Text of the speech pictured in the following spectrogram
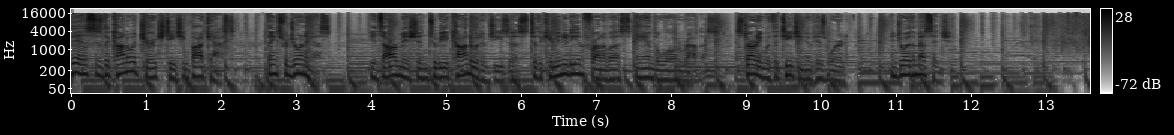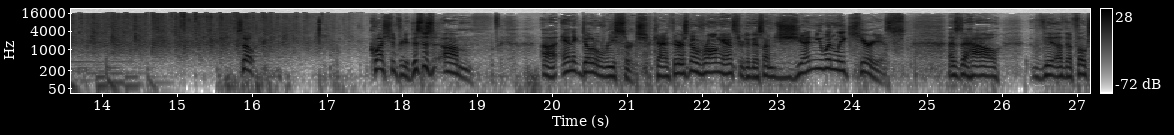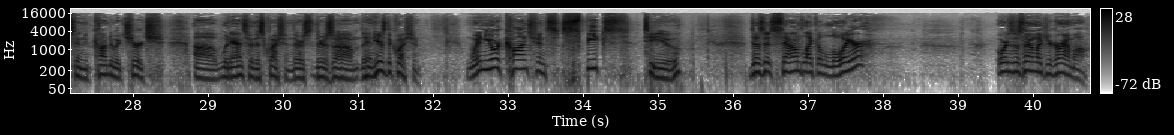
This is the Conduit Church Teaching Podcast. Thanks for joining us. It's our mission to be a conduit of Jesus to the community in front of us and the world around us, starting with the teaching of His Word. Enjoy the message. So, question for you. This is um, uh, anecdotal research, okay? There is no wrong answer to this. I'm genuinely curious as to how the, uh, the folks in Conduit Church uh, would answer this question. There's, there's, um, and here's the question When your conscience speaks to you, does it sound like a lawyer or does it sound like your grandma?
